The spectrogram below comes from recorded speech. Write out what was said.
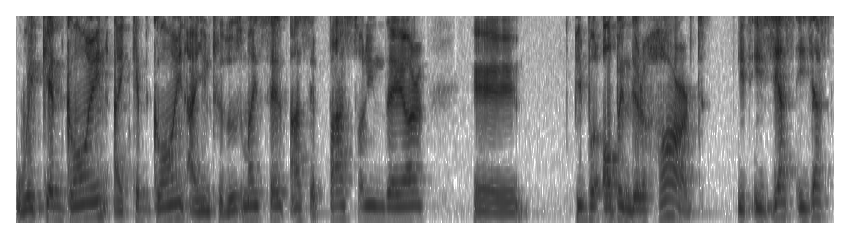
we kept going. I kept going. I introduced myself as a pastor in there. Uh, people opened their heart. It, it's just it's just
